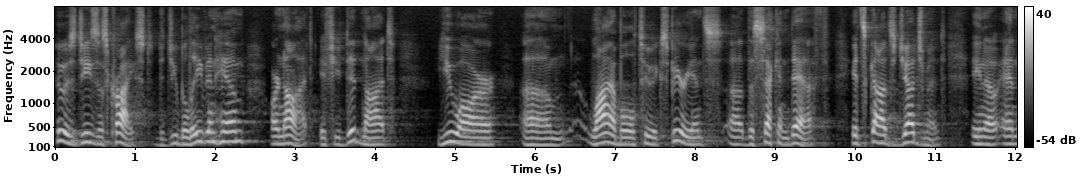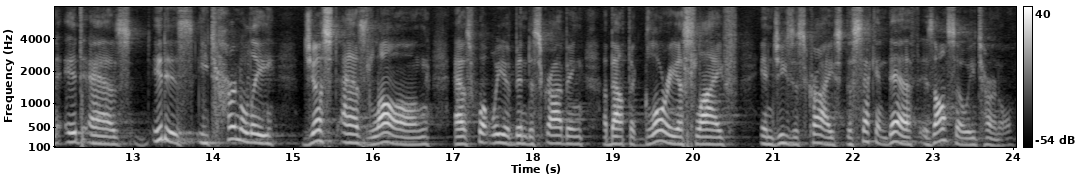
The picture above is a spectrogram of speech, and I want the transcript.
who is Jesus Christ? Did you believe in him or not? If you did not, you are um, liable to experience uh, the second death. It's God's judgment, you know, and it as it is eternally just as long as what we have been describing about the glorious life in Jesus Christ. The second death is also eternal.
